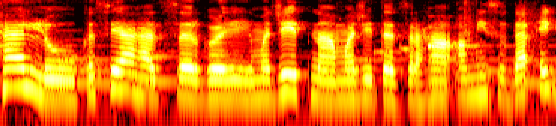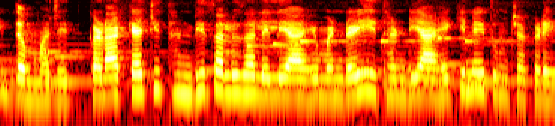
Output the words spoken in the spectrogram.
हॅलो कसे आहात सरगळे मजेत ना? मजेतच राहा. आम्ही सुद्धा एकदम मजेत. कडाक्याची थंडी चालू झालेली आहे मंडळी. थंडी आहे की नाही तुमच्याकडे?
